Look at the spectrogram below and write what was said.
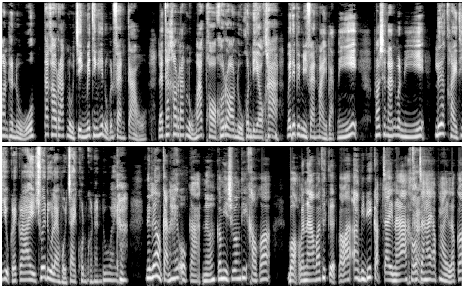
on เถอะหนู ถ้าเขารักหนูจริงไม่ทิ้งให้หนูเป็นแฟนเก่า และถ้าเขารักหนูมากพอเขารอหนูคนเดียวค่ะ ไม่ได้ไปมีแฟนใหม่แบบนี้ เพราะฉะนั้นวันนี้เลือกใครที่อยู่ใกล้ๆ ช่วยดูแลหัวใจคนคนนั้นด้วยค่ะ ในเรื่องของการให้โอกาสเนอะก็มีช่วงที่เขาก็บอกแล้วนะว่าถ้าเกิดแบบว่าอะมินนี่กลับใจนะ เขาก็ค่ะจะให้อภัยแล้วก็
